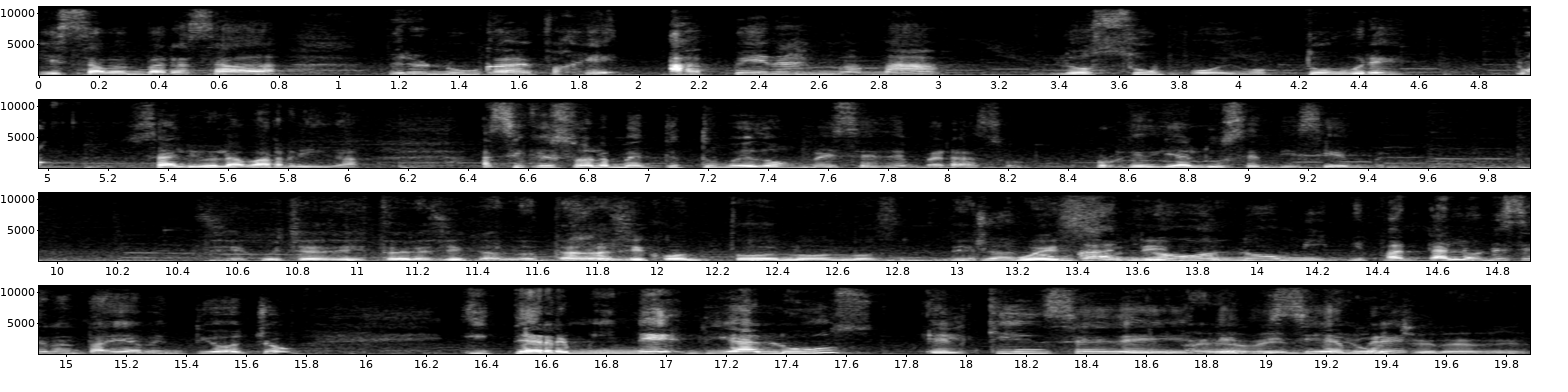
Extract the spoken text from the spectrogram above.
Y estaba embarazada. Pero nunca me fajé. Apenas mi mamá lo supo en octubre, salió la barriga. Así que solamente tuve dos meses de embarazo, porque di a luz en diciembre. Si escuchas esa historia así, cuando están Sí. así con todo, no, no, Yo nunca, no, solito. no, mi- mis pantalones eran talla 28 y terminé, di a luz el 15 de, de diciembre, 28 era de-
